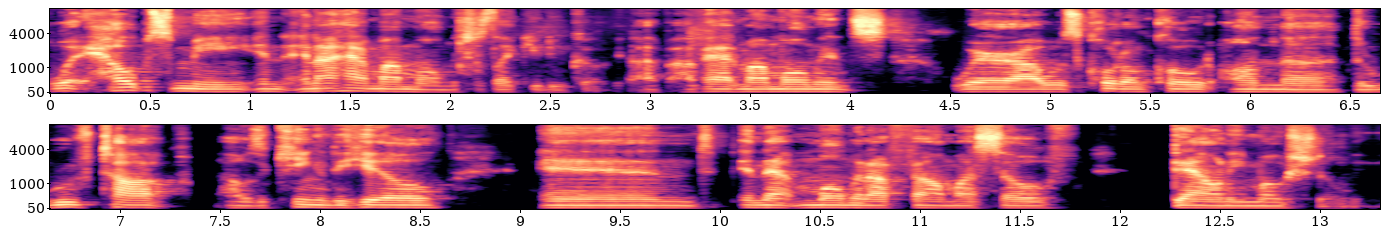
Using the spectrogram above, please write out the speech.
what helps me, and, and I have my moments just like you do, Cody. I've, I've had my moments where I was quote unquote on the the rooftop. I was a king of the hill, and in that moment, I found myself down emotionally,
